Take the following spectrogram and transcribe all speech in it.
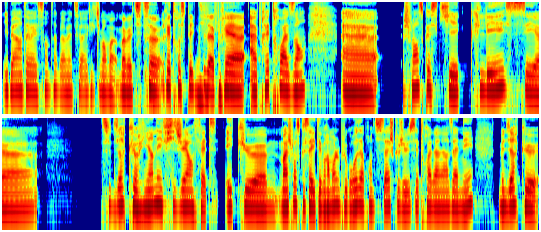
hyper intéressant. Ça me permet de faire effectivement ma, ma petite rétrospective après, après 3 ans. je pense que ce qui est clé, c'est se dire que rien n'est figé en fait et que euh, moi je pense que ça a été vraiment le plus gros apprentissage que j'ai eu ces trois dernières années me dire que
